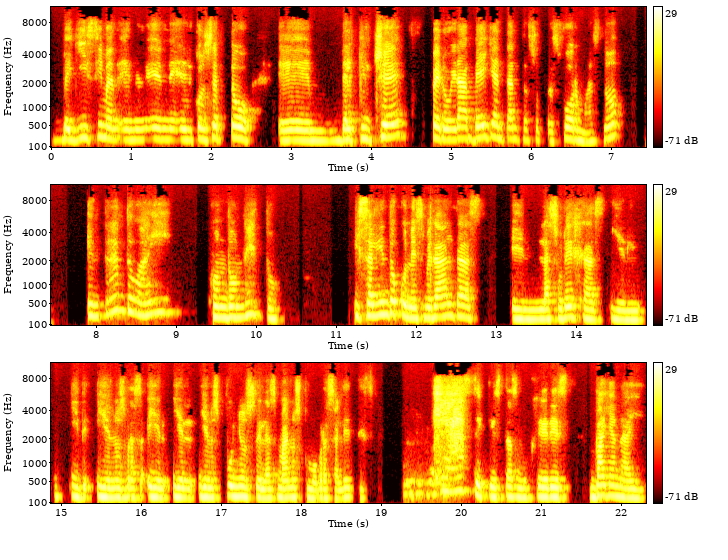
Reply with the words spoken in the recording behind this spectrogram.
bellísima en, el concepto eh, del cliché, pero era bella en tantas otras formas, ¿no? Entrando ahí con Doneto y saliendo con esmeraldas en las orejas y en, y en los y y en los puños de las manos como brazaletes. ¿Qué hace que estas mujeres vayan ahí?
